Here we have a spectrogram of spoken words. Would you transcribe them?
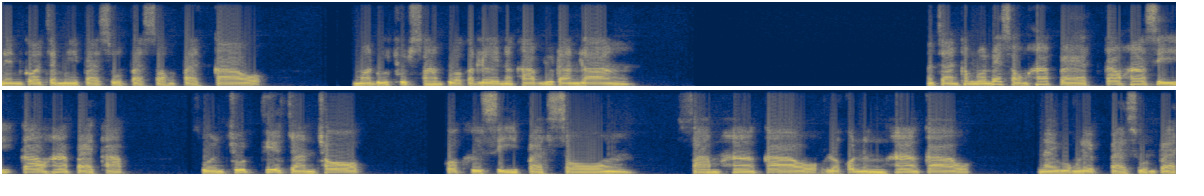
เน้นก็จะมีแปดศูนย์แปดสองแปดเก้ามาดูชุดสามตัวกันเลยนะครับ อยู่ด้านล่าง อาจารย์คำนวณได้สองห้าแปดเก้าห้าสี่เก้าห้าแปดครับ ส่วนชุดที่อาจารย์ชอบ ก็คือสี่แปดสองสามห้าเก้าแล้วก็หนึ่งห้าเก้าในวงเล็บแปดศูนย์แปด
